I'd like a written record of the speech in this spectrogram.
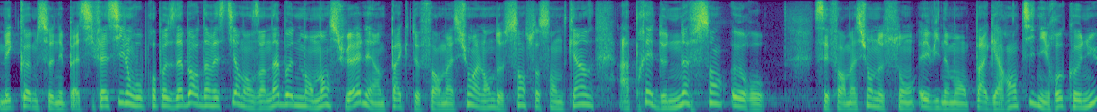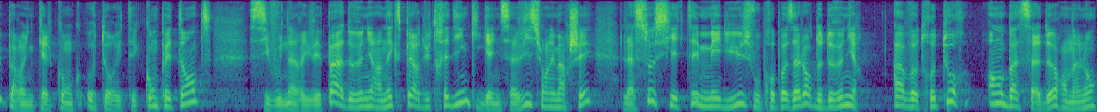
Mais comme ce n'est pas si facile, on vous propose d'abord d'investir dans un abonnement mensuel et un pack de formation allant de 175 à près de 900 euros. Ces formations ne sont évidemment pas garanties ni reconnues par une quelconque autorité compétente. Si vous n'arrivez pas à devenir un expert du trading qui gagne sa vie sur les marchés, la société Melius vous propose alors de devenir à votre tour ambassadeur en allant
